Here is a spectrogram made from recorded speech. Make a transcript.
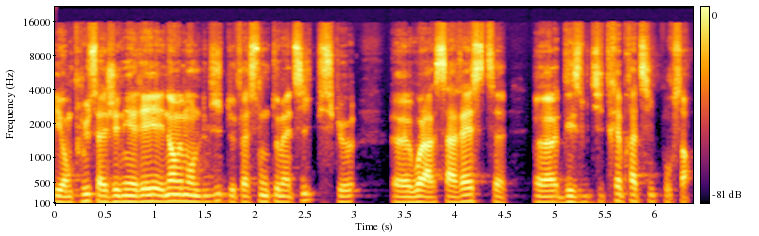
et en plus à générer énormément de leads de façon automatique puisque voilà ça reste des outils très pratiques pour ça.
